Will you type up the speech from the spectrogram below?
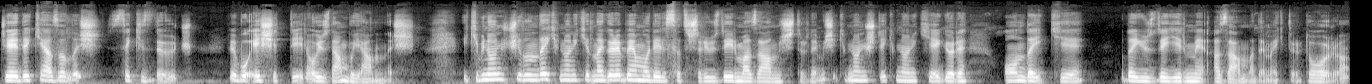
C'deki azalış 8'de 3 ve bu eşit değil o yüzden bu yanlış. 2013 yılında 2012 yılına göre B modeli satışları %20 azalmıştır demiş. 2013'te 2012'ye göre 10'da 2, bu da %20 azalma demektir. Doğru.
